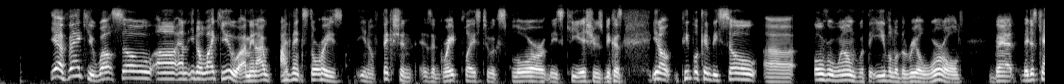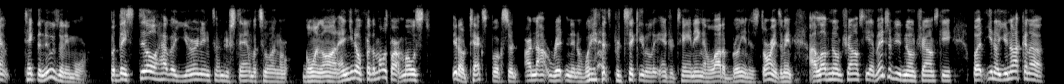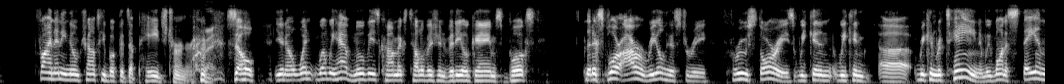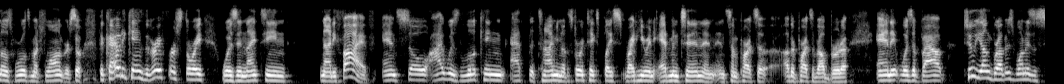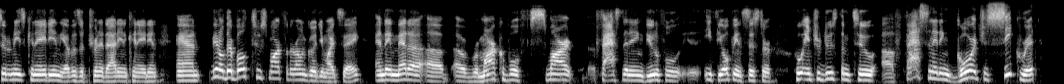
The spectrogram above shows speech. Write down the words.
Yeah, thank you. Well, so uh, and you know, like you, I mean, I I think stories, you know, fiction is a great place to explore these key issues because, you know, people can be so uh, overwhelmed with the evil of the real world that they just can't take the news anymore. But they still have a yearning to understand what's going going on. And you know, for the most part, most you know textbooks are, are not written in a way that's particularly entertaining and a lot of brilliant historians i mean i love noam chomsky i've interviewed noam chomsky but you know you're not going to find any noam chomsky book that's a page turner right. so you know when when we have movies comics television video games books that explore our real history through stories we can we can uh, we can retain and we want to stay in those worlds much longer. So the coyote kings the very first story was in 1995, and so i was looking at the time you know the story takes place right here in edmonton and, and some parts of other parts of alberta. And it was about two young brothers one is a sudanese canadian the other is a trinidadian canadian. And you know they're both too smart for their own good you might say. And they met a, a, a remarkable smart fascinating beautiful ethiopian sister who introduced them to a fascinating gorgeous secret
